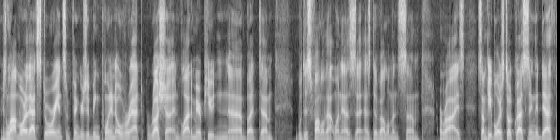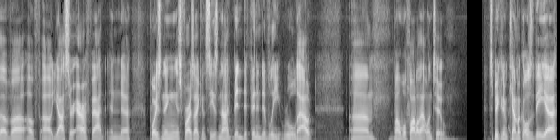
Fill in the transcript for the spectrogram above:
There's a lot more to that story, and some fingers are being pointed over at Russia and Vladimir Putin, uh, but um, we'll just follow that one as uh, as developments um, arise. Some people are still questioning the death of uh, of uh, Yasser Arafat, and uh, poisoning, as far as I can see, has not been definitively ruled out. Um, well, we'll follow that one too. Speaking of chemicals, the uh,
